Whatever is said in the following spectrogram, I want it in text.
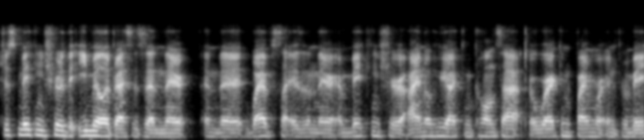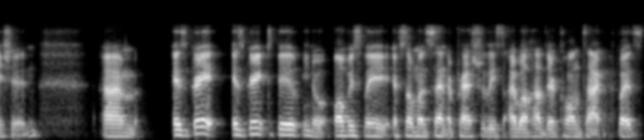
just making sure the email address is in there and the website is in there and making sure I know who I can contact or where I can find more information. Um, it's great. It's great to be, you know, obviously, if someone sent a press release, I will have their contact. But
